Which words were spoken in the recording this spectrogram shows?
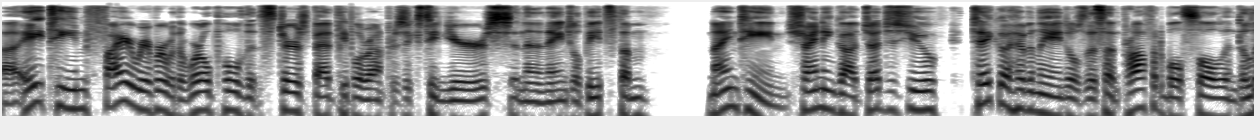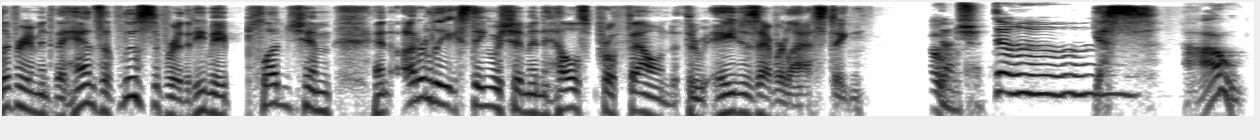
Uh, 18, Fire River with a whirlpool that stirs bad people around for 16 years, and then an angel beats them. 19. Shining God judges you. Take, O heavenly angels, this unprofitable soul, and deliver him into the hands of Lucifer, that he may plunge him and utterly extinguish him in hell's profound through ages everlasting. Ouch. Dun, dun, dun. Yes. Ouch.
